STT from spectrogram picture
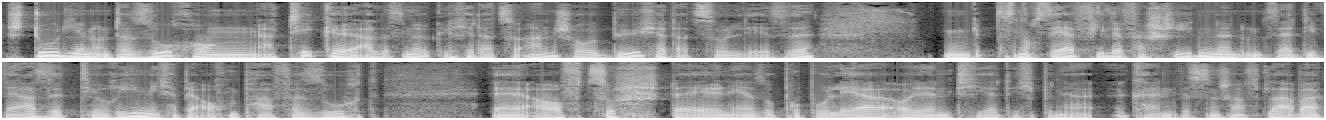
Studien, Untersuchungen, Artikel, alles Mögliche dazu anschaue, Bücher dazu lese. gibt es noch sehr viele verschiedene und sehr diverse Theorien. Ich habe ja auch ein paar versucht äh, aufzustellen, eher so populär orientiert. Ich bin ja kein Wissenschaftler, aber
